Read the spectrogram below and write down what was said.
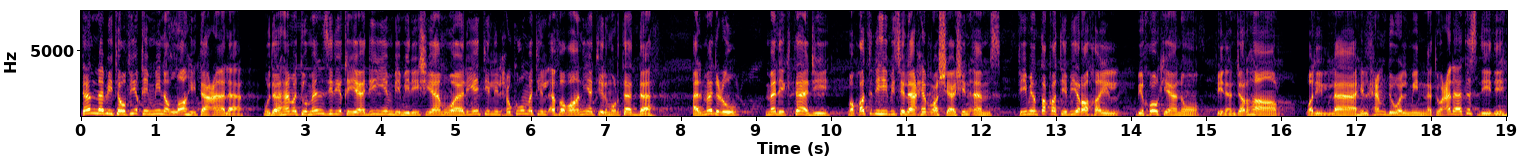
تم بتوفيق من الله تعالى مداهمة منزل قيادي بميليشيا موالية للحكومة الأفغانية المرتدة المدعو ملك تاجي وقتله بسلاح رشاش أمس في منطقة بير خيل بخوكيانو في ننجرهار. ولله الحمد والمنة على تسديده.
